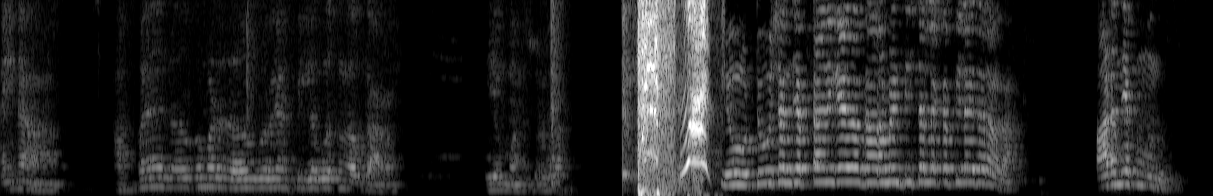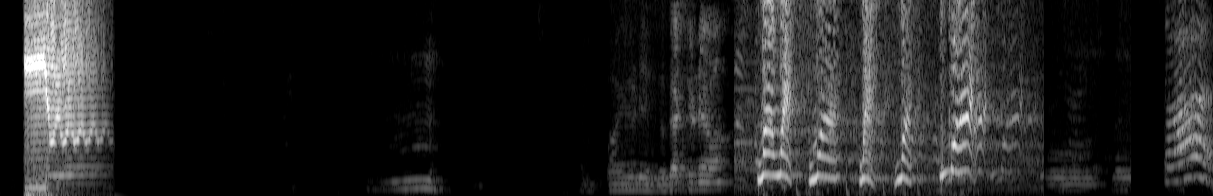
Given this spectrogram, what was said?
అయినా అబ్బాయి చదువుకోబడి చదువుకోరు కానీ పిల్ల కోసం చదువుతారు? ఏం మనుషులు నువ్వు ట్యూషన్ చెప్పడానికి ఏదో గవర్నమెంట్ టీచర్ లెక్క ఫీల్ అవుతారా కదా పాఠం చెప్పు ముందు. సార్.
